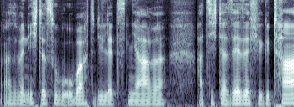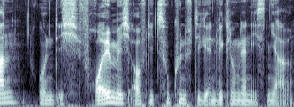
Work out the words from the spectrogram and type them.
Also wenn ich das so beobachte, die letzten Jahre, hat sich da sehr, sehr viel getan. Und ich freue mich auf die zukünftige Entwicklung der nächsten Jahre.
